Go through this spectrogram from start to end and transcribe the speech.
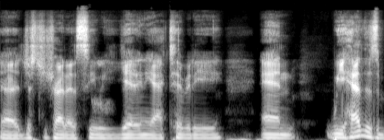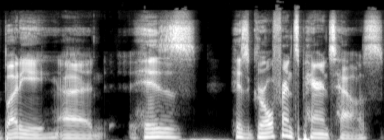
uh, just to try to see if we could get any activity. And we had this buddy, uh, his his girlfriend's parents' house.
